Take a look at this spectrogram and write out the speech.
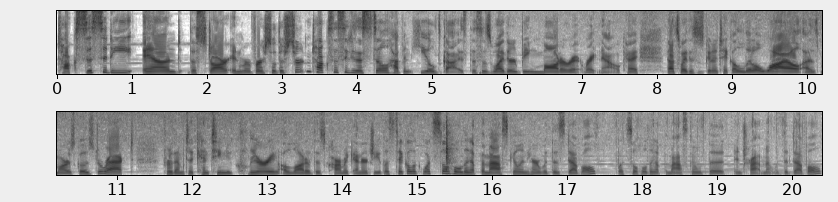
toxicity, and the star in reverse. So there's certain toxicities that still haven't healed, guys. This is why they're being moderate right now, okay? That's why this is going to take a little while as Mars goes direct for them to continue clearing a lot of this karmic energy. Let's take a look. What's still holding up the masculine here with this devil? What's still holding up the masculine with the entrapment with the devil?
